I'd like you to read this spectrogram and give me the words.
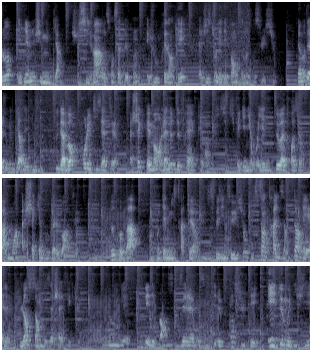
et bienvenue chez Mooncard. Je suis Sylvain, responsable de compte et je vais vous présenter la gestion des dépenses dans notre solution. L'avantage de Mooncard est double. Tout d'abord, pour l'utilisateur. À chaque paiement, la note de frais est pré-remplie, ce qui fait gagner en moyenne 2 à 3 heures par mois à chacun de vos collaborateurs. D'autre part, en tant qu'administrateur, vous disposez d'une solution qui centralise en temps réel l'ensemble des achats effectués. En anglais, toutes les dépenses, vous avez la possibilité de consulter et de modifier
